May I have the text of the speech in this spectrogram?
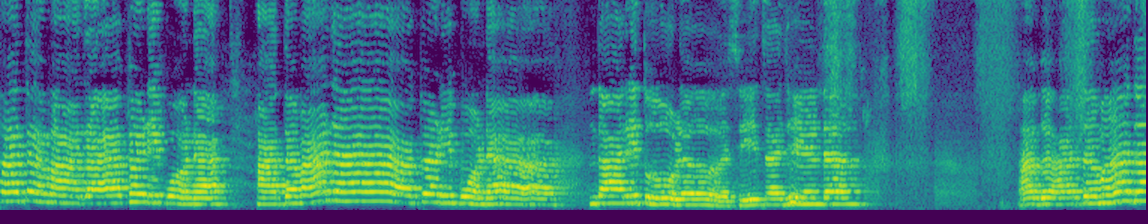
हात माझा कडी कोंडा हात माझा कडी कोंडा दारी तुळशीचा झेंडा. अग हात माझा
